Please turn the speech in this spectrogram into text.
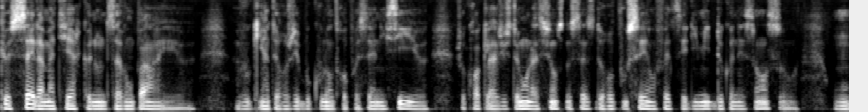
que c'est la matière que nous ne savons pas. Et euh, vous qui interrogez beaucoup l'anthropocène ici, euh, je crois que là, justement, la science ne cesse de repousser en fait ses limites de connaissance. On,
